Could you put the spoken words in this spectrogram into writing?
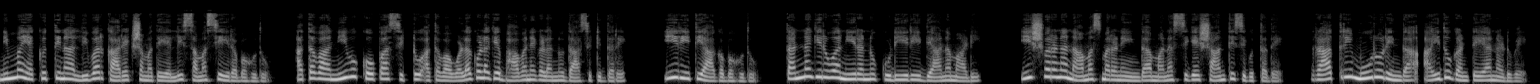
ನಿಮ್ಮ ಯಕುತ್ತಿನ ಲಿವರ್ ಕಾರ್ಯಕ್ಷಮತೆಯಲ್ಲಿ ಸಮಸ್ಯೆ ಇರಬಹುದು. ಅಥವಾ ನೀವು ಕೋಪ, ಸಿಟ್ಟು ಅಥವಾ ಒಳಗೊಳಗೆ ಭಾವನೆಗಳನ್ನು ದಾಸಿಟ್ಟಿದ್ದರೆ ಈ ರೀತಿ ಆಗಬಹುದು. ತಣ್ಣಗಿರುವ ನೀರನ್ನು ಕುಡಿಯಿರಿ, ಧ್ಯಾನ ಮಾಡಿ. ಈಶ್ವರನ ನಾಮಸ್ಮರಣೆಯಿಂದ ಮನಸ್ಸಿಗೆ ಶಾಂತಿ ಸಿಗುತ್ತದೆ. ರಾತ್ರಿ ಮೂರರಿಂದ ಐದು ಗಂಟೆಯ ನಡುವೆ.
